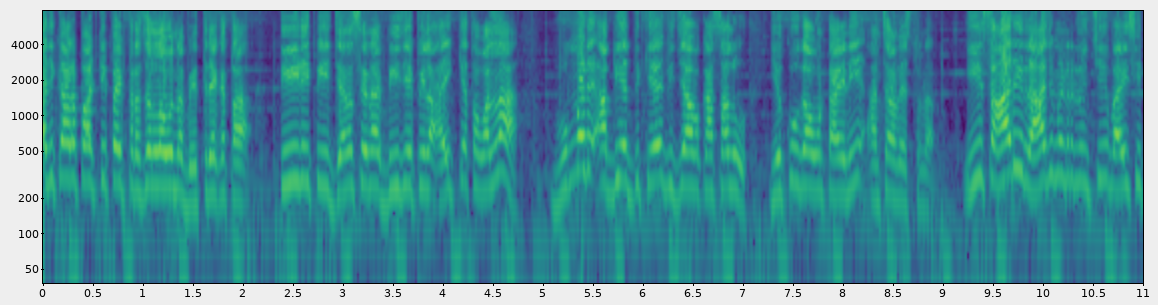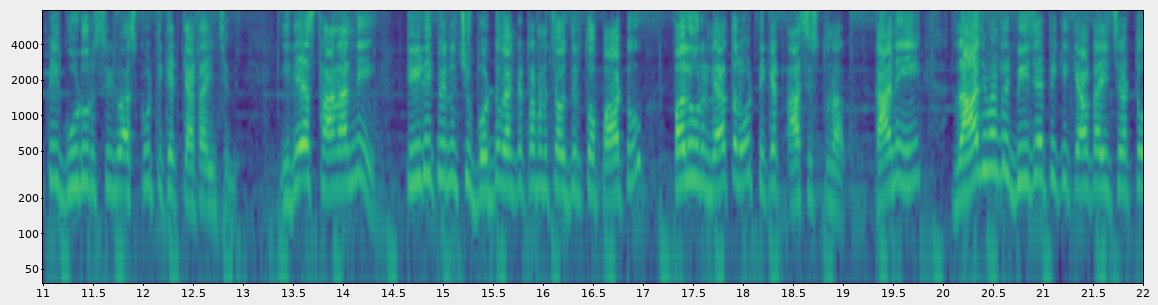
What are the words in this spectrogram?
అధికార పార్టీపై ప్రజల్లో ఉన్న వ్యతిరేకత టీడీపీ జనసేన బీజేపీల ఐక్యత వల్ల ఉమ్మడి అభ్యర్థికే విజయావకాశాలు ఎక్కువగా ఉంటాయని అంచనా వేస్తున్నారు. ఈసారి రాజమండ్రి నుంచి వైసీపీ గూడూరు శ్రీనివాస్కు టికెట్ కేటాయించింది. ఇదే స్థానాన్ని టీడీపీ నుంచి బొడ్డు వెంకటరమణ చౌదరితో పాటు పలువురు నేతలు టికెట్ ఆశిస్తున్నారు. కానీ రాజమండ్రి బీజేపీకి కేటాయించినట్టు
